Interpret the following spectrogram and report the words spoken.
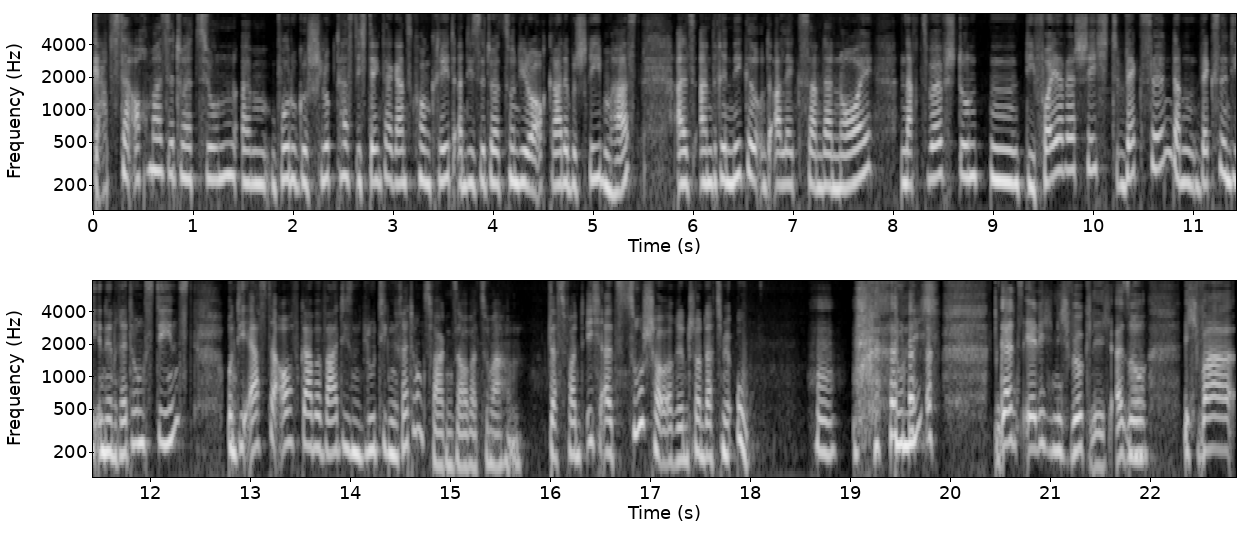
Gab es da auch mal Situationen, ähm, wo du geschluckt hast? Ich denke da ganz konkret an die Situation, die du auch gerade beschrieben hast, als André Nickel und Alexander Neu nach zwölf Stunden die Feuerwehrschicht wechseln, dann wechseln die in den Rettungsdienst und die erste Aufgabe war, diesen blutigen Rettungswagen sauber zu machen. Das fand ich als Zuschauerin schon, dachte ich mir, oh, hm. Du nicht? Ganz ehrlich, nicht wirklich. Also hm. ich war,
